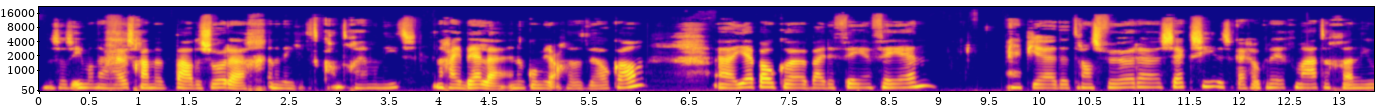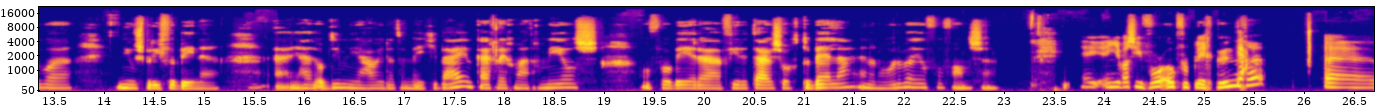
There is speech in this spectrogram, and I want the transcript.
Dus als iemand naar huis gaat met bepaalde zorg, en dan denk je, dat kan toch helemaal niet? En dan ga je bellen en dan kom je erachter dat het wel kan. Uh, je hebt ook uh, bij de VNVN, heb je de transfersectie. Dus dan krijg je ook regelmatig uh, nieuwe nieuwsbrieven binnen. Uh, ja, op die manier hou je dat een beetje bij. We krijgen regelmatig mails of proberen via de thuiszorg te bellen. En dan horen we heel veel van ze. Hey, en je was hiervoor ook verpleegkundige. Ja. Uh,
